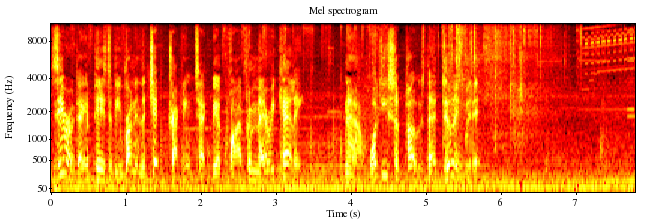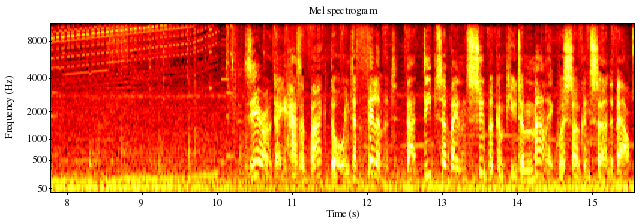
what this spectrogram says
Zero Day appears to be running the chip tracking tech we acquired from Mary Kelley. Now, what do you suppose they're doing with it? Zero Day has a backdoor into Filament, that deep surveillance supercomputer Malik was so concerned about.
